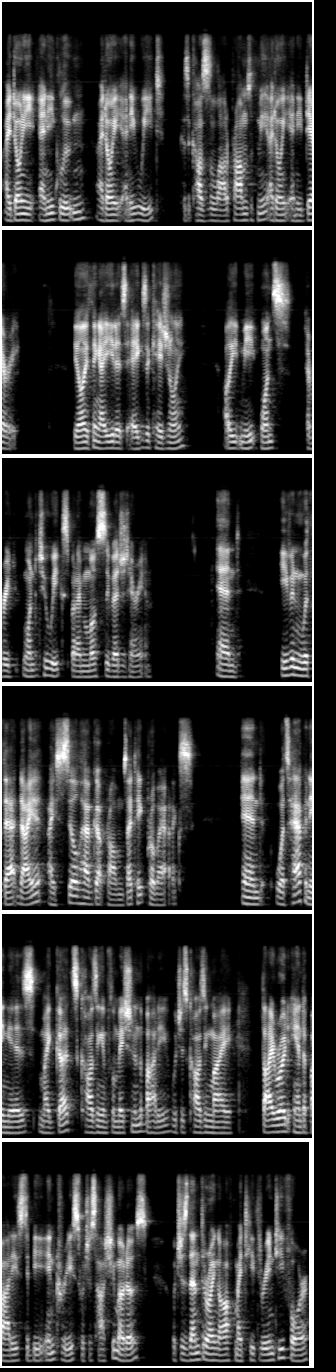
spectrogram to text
I don't eat any gluten. I don't eat any wheat because it causes a lot of problems with me. I don't eat any dairy. The only thing I eat is eggs occasionally. I'll eat meat once every one to two weeks, but I'm mostly vegetarian. And even with that diet, I still have gut problems. I take probiotics. And what's happening is my gut's causing inflammation in the body, which is causing my thyroid antibodies to be increased, which is Hashimoto's, which is then throwing off my T3 and T4,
